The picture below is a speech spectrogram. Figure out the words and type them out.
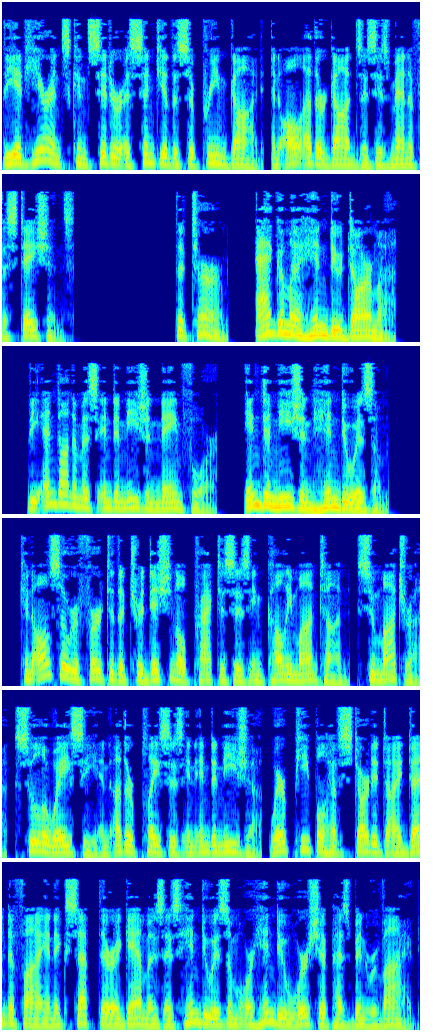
The adherents consider Acintya the supreme god, and all other gods as his manifestations. The term, Agama Hindu Dharma, the endonymous Indonesian name for Indonesian Hinduism, can also refer to the traditional practices in Kalimantan, Sumatra, Sulawesi and other places in Indonesia, where people have started to identify and accept their agamas as Hinduism or Hindu worship has been revived.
